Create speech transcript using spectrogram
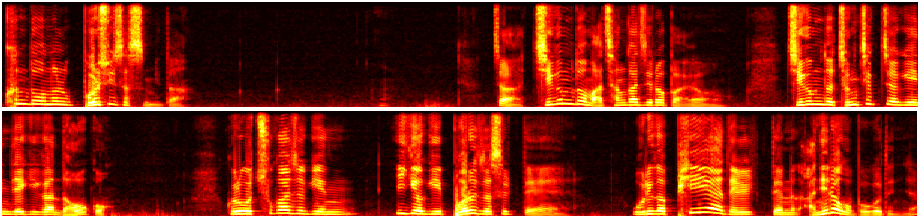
큰 돈을 벌 수 있었습니다. 자 지금도 마찬가지로 봐요. 지금도 정책적인 얘기가 나오고 그리고 추가적인 이격이 벌어졌을 때 우리가 피해야 될 때는 아니라고 보거든요.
